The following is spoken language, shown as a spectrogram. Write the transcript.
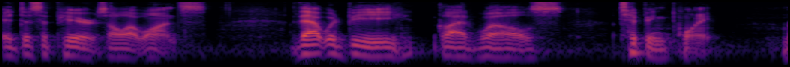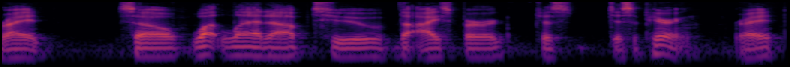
it disappears all at once. That would be Gladwell's tipping point, right? So, what led up to the iceberg just disappearing, right?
